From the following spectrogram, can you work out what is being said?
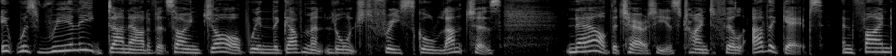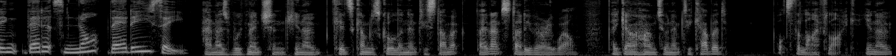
it was really done out of its own job when the government launched free school lunches. Now the charity is trying to fill other gaps and finding that it's not that easy. And as we've mentioned, you know, kids come to school an empty stomach. They don't study very well. They go home to an empty cupboard. What's the life like? You know,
